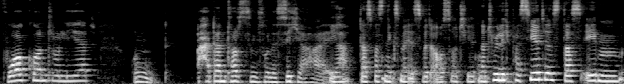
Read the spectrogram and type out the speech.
vorkontrolliert und hat dann trotzdem so eine Sicherheit. Ja, das, was nichts mehr ist, wird aussortiert. Natürlich passiert es, dass eben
